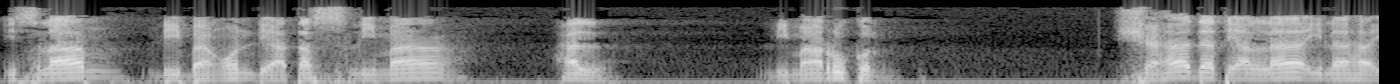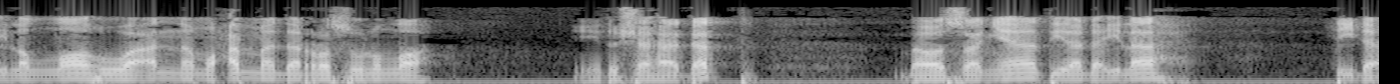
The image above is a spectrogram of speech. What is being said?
Islam dibangun di atas lima hal, lima rukun syahadati an la ilaha illallah wa anna muhammadar rasulullah yaitu syahadat bahwasanya tidak ada ilah tidak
